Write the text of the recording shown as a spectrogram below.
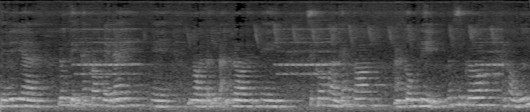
Thì bây giờ, lưu tiện các con về đây thì ngồi tĩnh lặng rồi thì sư cô mời các con à, cùng niệm với sư cô để hồi hướng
